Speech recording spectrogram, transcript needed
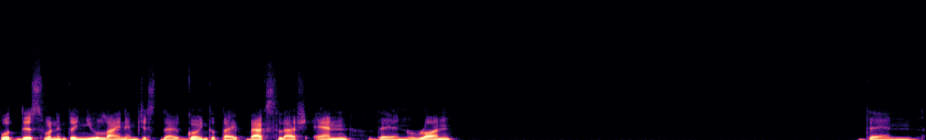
put this one into a new line I'm just going to type backslash n then run. Then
